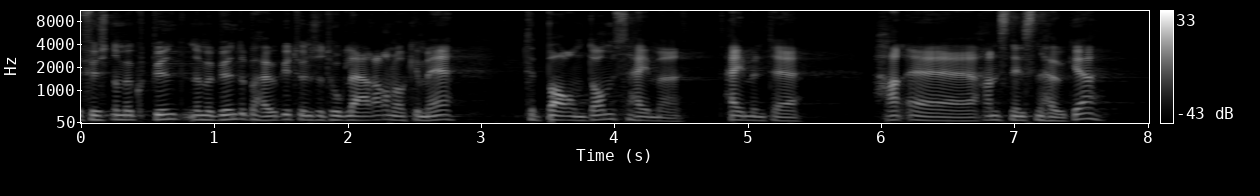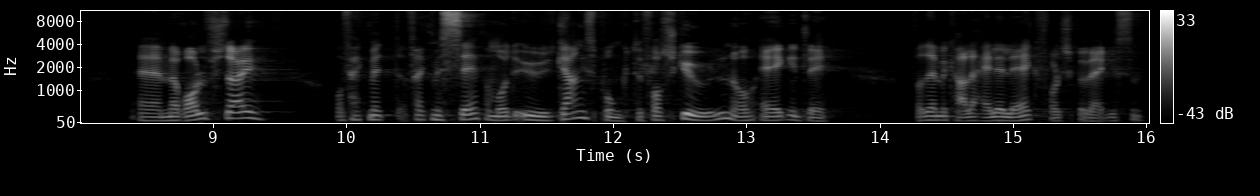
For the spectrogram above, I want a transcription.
Når vi, begynte, når vi begynte på Haugetun, så tok læreren noe med til barndomsheimen til eh, Hans Nilsen Hauge med Rolfsøy og fikk vi, se på en måte utgangspunktet for skolen og egentlig for det vi kaller hele lekfolksbevegelsen.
